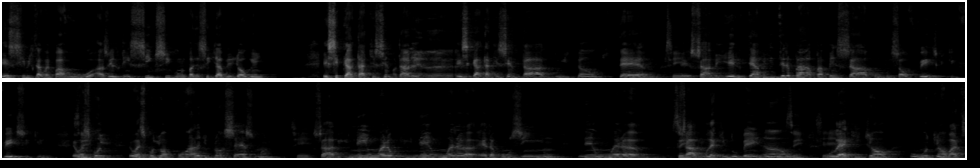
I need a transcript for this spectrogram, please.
Esse time que vai para a rua, às vezes ele tem cinco segundos para decidir a vida de alguém. Esse cara está aqui sentado, né? esse cara está aqui sentado, bonitão, de terno, Sim. Eh, sabe? Ele tem a vida inteira para pensar como o policial fez, o que, fez, aquilo. Eu respondi, eu respondi uma porrada de processo, mano. Sim. Sabe? E nenhum era, e nenhum era, era bonzinho, nenhum era, Sim. sabe, molequinho do bem, não. Sim. Moleque tinha, um tinha roubado,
